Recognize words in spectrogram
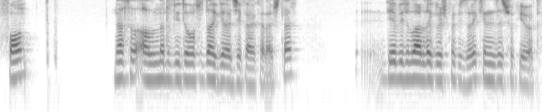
fon nasıl alınır videosu da gelecek arkadaşlar. E, diğer videolarda görüşmek üzere. Kendinize çok iyi bakın.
